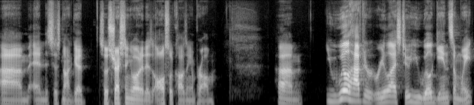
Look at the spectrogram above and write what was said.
um, and it's just not good. So stressing about it is also causing a problem. Um, you will have to realize too, you will gain some weight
